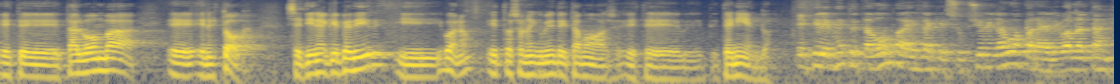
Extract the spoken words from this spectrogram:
este, tal bomba eh, en stock. Se tiene que pedir y bueno, estos son los inconvenientes que estamos este, teniendo. Este elemento, esta bomba, es la que succiona el agua para elevarla al tanque.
